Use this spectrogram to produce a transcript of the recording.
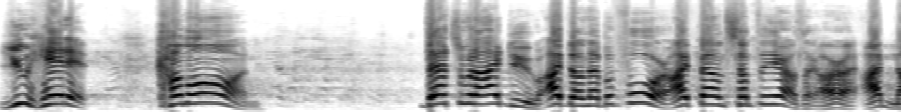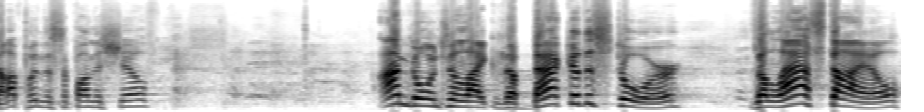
You hid it. Come on. That's what I do. I've done that before. I found something there. I was like, all right, I'm not putting this up on the shelf. I'm going to like the back of the store, the last aisle,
